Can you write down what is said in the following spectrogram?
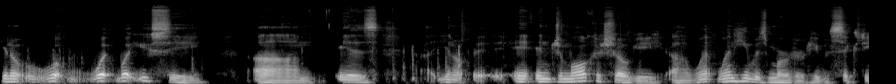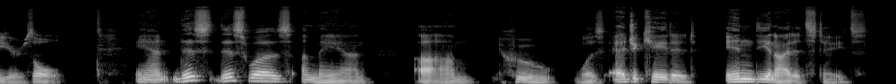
You know what what what you see um, is, uh, you know, in, in Jamal Khashoggi, uh, when when he was murdered, he was sixty years old, and this this was a man um, who was educated in the United States,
